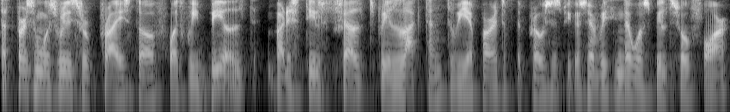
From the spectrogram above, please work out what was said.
that person was really surprised of what we built, but still felt reluctant to be a part of the process because everything that was built so far,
